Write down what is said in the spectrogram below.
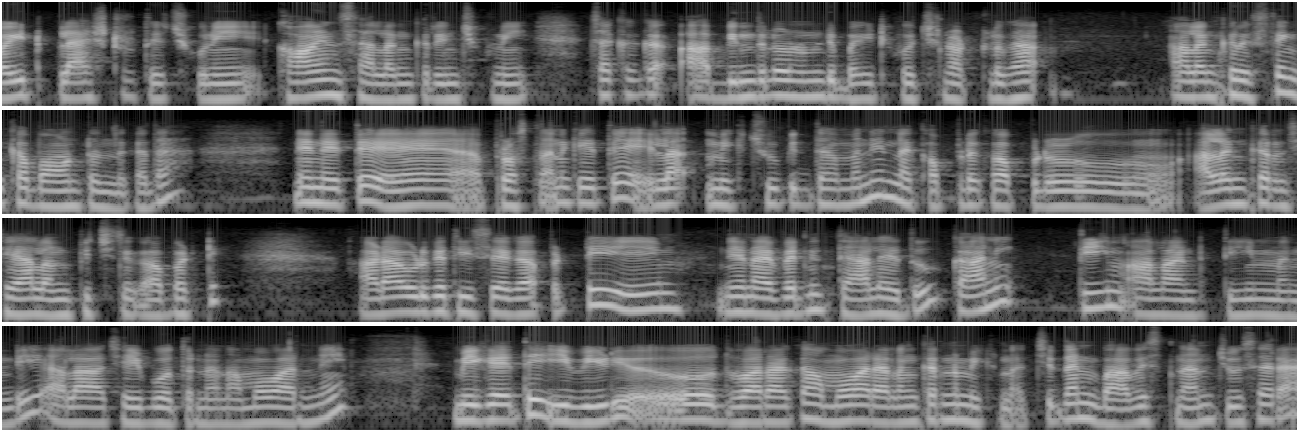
వైట్ ప్లాస్టర్ తెచ్చుకుని కాయిన్స్ అలంకరించుకుని చక్కగా ఆ బిందులో నుండి బయటకు వచ్చినట్లుగా అలంకరిస్తే ఇంకా బాగుంటుంది కదా. నేనైతే ప్రస్తుతానికైతే ఇలా మీకు చూపిద్దామని నాకు అప్పటికప్పుడు అలంకరణ చేయాలనిపించింది కాబట్టి హడావుడిగా తీసే కాబట్టి నేను అవన్నీ తేలేదు. కానీ థీమ్ అలాంటి థీమ్ అండి. అలా చేయబోతున్నాను అమ్మవారిని. మీకైతే ఈ వీడియో ద్వారాగా అమ్మవారి అలంకరణ మీకు నచ్చిందని భావిస్తున్నాను. చూసారా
